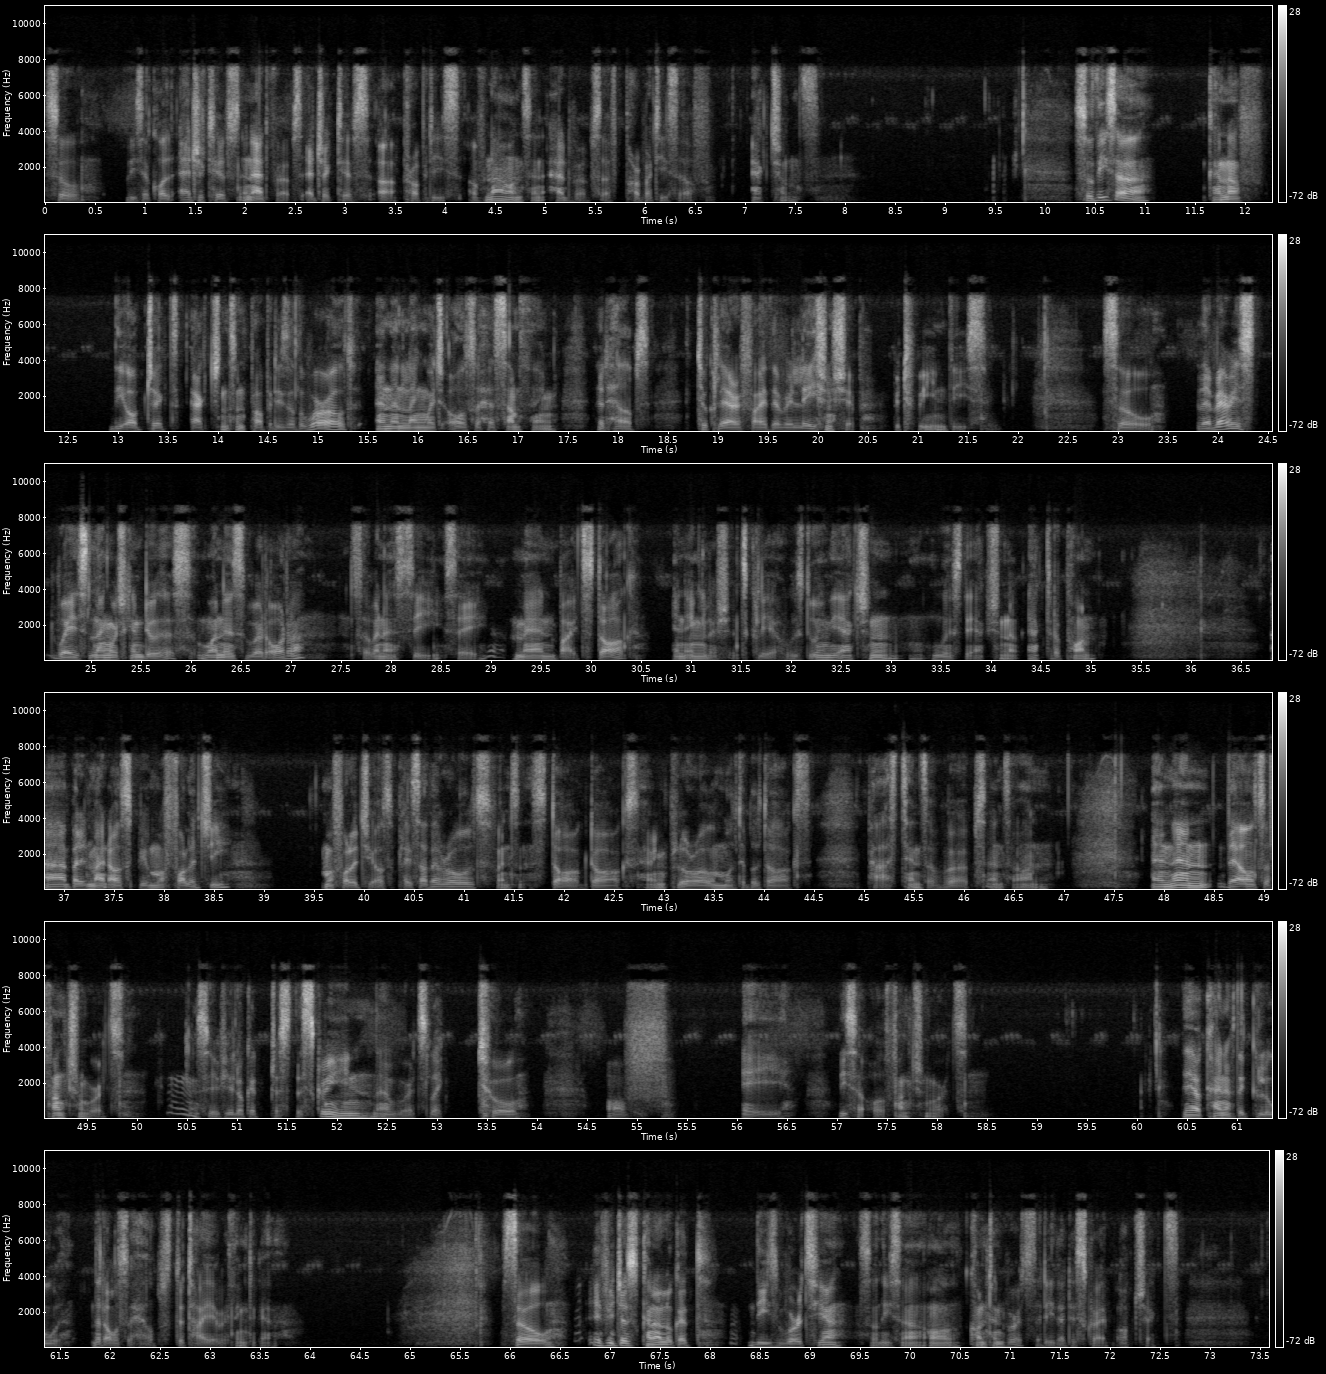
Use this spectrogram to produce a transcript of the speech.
So these are called adjectives and adverbs. Adjectives are properties of nouns and adverbs are properties of actions. So these are kind of the objects, actions, and properties of the world. And then language also has something that helps to clarify the relationship between these. So there are various ways language can do this. One is word order. So when I see, say, man bites dog, in English, it's clear who's doing the action, who is the action acted upon. Uh, but it might also be morphology. Morphology also plays other roles, for instance, dog, dogs, having plural, multiple dogs. past tense of verbs, and so on. And then there are also function words. So if you look at just the screen, there are words like to, of, a. These are all function words. They are kind of the glue that also helps to tie everything together. So if you just kind of look at these words here, so these are all content words that either describe objects,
